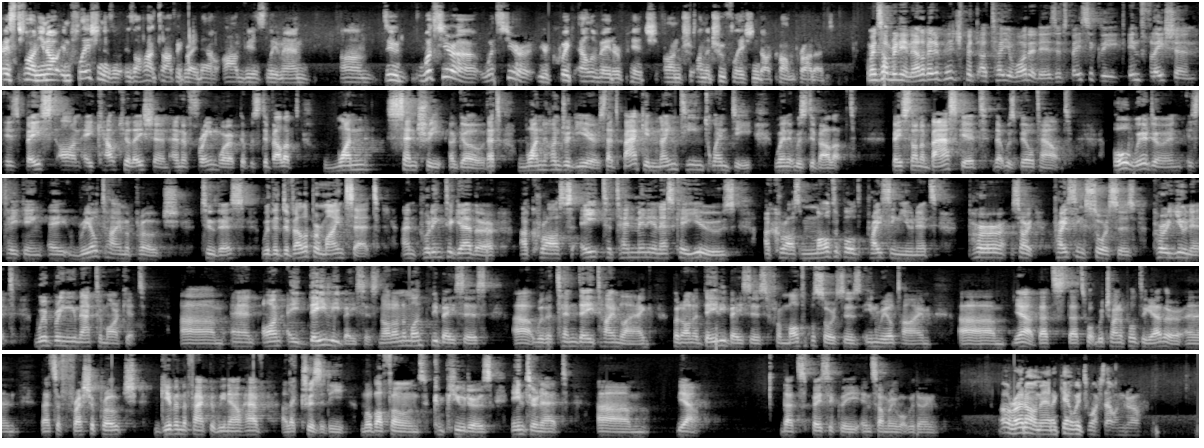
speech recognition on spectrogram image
Hey, fun. you know, inflation is a, is a hot topic right now, obviously, man. Um, dude, what's your uh, what's your your quick elevator pitch on tr- on the truflation.com product? Well, it's not really an elevator pitch, but I'll tell you what it is. It's basically inflation is based on a calculation and a framework that was developed one century ago. That's 100 years. That's back in 1920 when it was developed, based on a basket that was built out. All we're doing is taking a real time approach to this with a developer mindset and putting together across 8 to 10 million SKUs across multiple pricing units per sorry pricing sources per unit we're bringing that to market um, and on a daily basis not on a monthly basis uh, with a 10 day time lag but on a daily basis from multiple sources in real time um, yeah that's that's what we're trying to pull together and that's a fresh approach given the fact that we now have electricity mobile phones computers internet um, yeah that's basically, in summary, what we're doing. Oh, right on, man! I can't wait to watch that one grow.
